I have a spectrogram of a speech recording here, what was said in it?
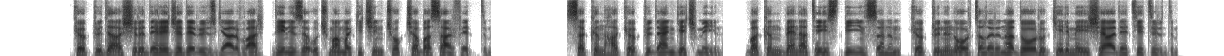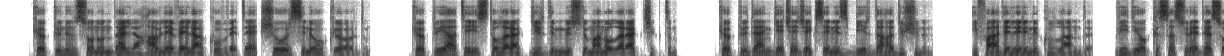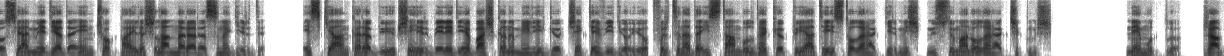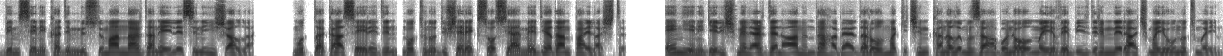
Köprüde aşırı derecede rüzgar var, denize uçmamak için çok çaba sarf ettim. Sakın ha köprüden geçmeyin. Bakın ben ateist bir insanım, köprünün ortalarına doğru kelime-i şehadet getirdim. Köprünün sonunda la havle ve la kuvvete, şuursini okuyordum. Köprüye ateist olarak girdim Müslüman olarak çıktım. Köprüden geçecekseniz bir daha düşünün. ifadelerini kullandı. Video kısa sürede sosyal medyada en çok paylaşılanlar arasına girdi. Eski Ankara Büyükşehir Belediye Başkanı Melih Gökçek de videoyu, fırtınada İstanbul'da köprüye ateist olarak girmiş, Müslüman olarak çıkmış. Ne mutlu. Rabbim seni kadim Müslümanlardan eylesin inşallah. Mutlaka seyredin, notunu düşerek sosyal medyadan paylaştı. En yeni gelişmelerden anında haberdar olmak için kanalımıza abone olmayı ve bildirimleri açmayı unutmayın.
